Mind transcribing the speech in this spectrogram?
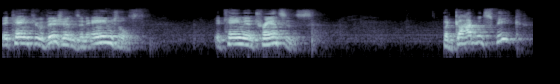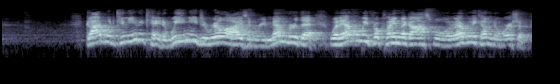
It came through visions and angels it came in trances. But God would speak. God would communicate. And we need to realize and remember that whenever we proclaim the gospel, whenever we come to worship,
